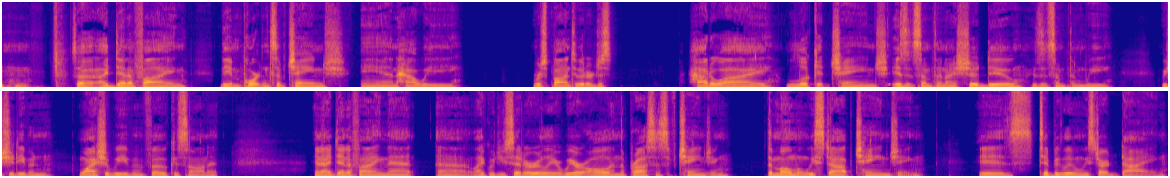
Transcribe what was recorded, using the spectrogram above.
Mm-hmm. so identifying the importance of change and how we respond to it or just how do i look at change? Is it something i should do? Is it something we we should even why should we even focus on it? And identifying that uh, like what you said earlier, we are all in the process of changing. The moment we stop changing is typically when we start dying.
